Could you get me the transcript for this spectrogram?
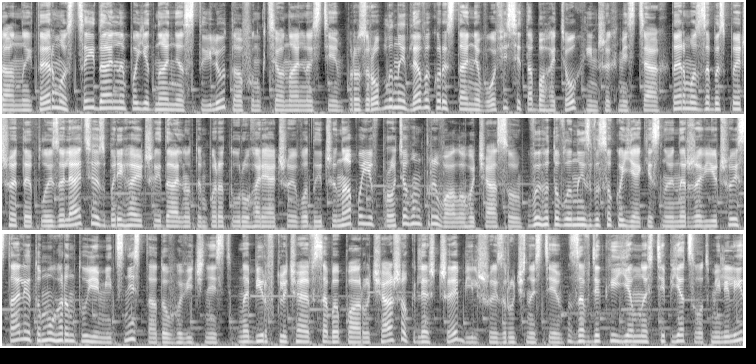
Даний термос це ідеальне поєднання стилю та функціональності, розроблений для використання в офісі та багатьох інших місцях. Термос забезпечує теплоізоляцію, зберігаючи ідеальну температуру гарячої води чи напоїв протягом тривалого часу. Виготовлений з високоякісної нержавіючої сталі, тому гарантує міцність та довговічність. Набір включає в себе пару чашок для ще більшої зручності. Завдяки ємності 500 мл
